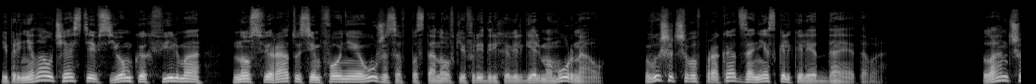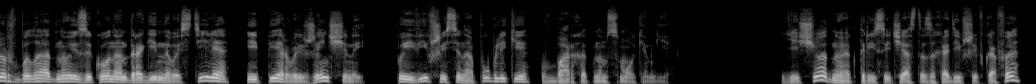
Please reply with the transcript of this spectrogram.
и приняла участие в съемках фильма но «Сферату. Симфония ужасов» постановки Фридриха Вильгельма Мурнау, вышедшего в прокат за несколько лет до этого. Ландшорф была одной из икон андрогинного стиля и первой женщиной, появившейся на публике в бархатном смокинге. Еще одной актрисой, часто заходившей в кафе,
